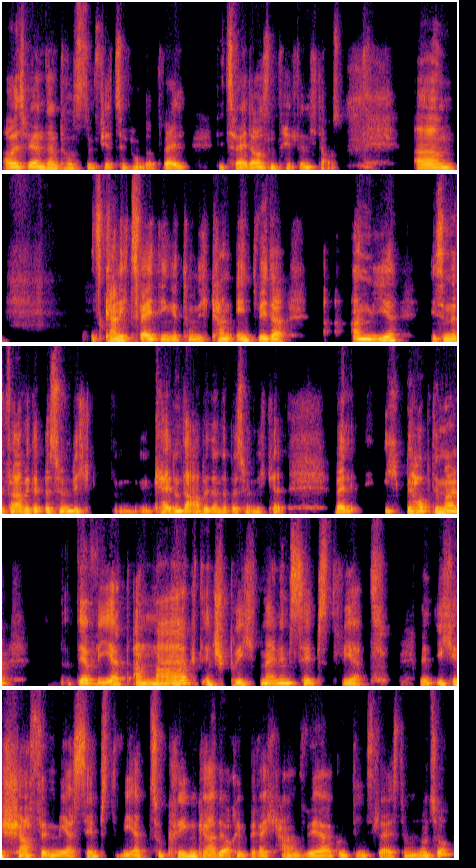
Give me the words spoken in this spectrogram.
aber es wären dann trotzdem 1400, weil die 2000 hält er nicht aus. Ähm, jetzt kann ich zwei Dinge tun. Ich kann entweder an mir, ist eine Frage der Persönlichkeit und der Arbeit an der Persönlichkeit, weil ich behaupte mal, der Wert am Markt entspricht meinem Selbstwert. Wenn ich es schaffe, mehr Selbstwert zu kriegen, gerade auch im Bereich Handwerk und Dienstleistungen und so,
